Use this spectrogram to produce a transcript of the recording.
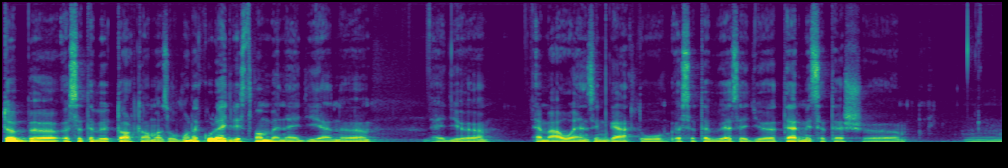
több összetevőt tartalmazó molekula. Egyrészt van benne egy ilyen egy MAO enzimgátló összetevő, ez egy természetes mm,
